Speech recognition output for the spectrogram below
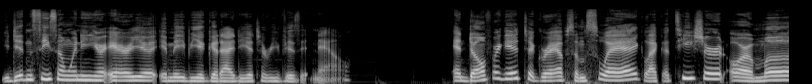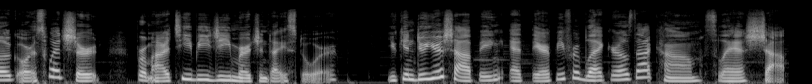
you didn't see someone in your area, it may be a good idea to revisit now. And don't forget to grab some swag like a t-shirt or a mug or a sweatshirt from our TBG merchandise store. You can do your shopping at therapyforblackgirls.com slash shop.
